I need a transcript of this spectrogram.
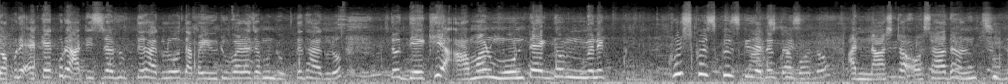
যখন এক এক করে আর্টিস্টরা ঢুকতে থাকল তারপরে ইউটিউবাররা যখন ঢুকতে থাকল তো দেখে আমার মনটা একদম মানে খুশ খুশ খুশ খুশ আর নাচটা অসাধারণ ছিল।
